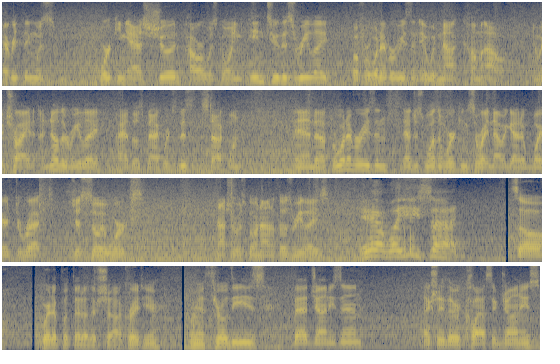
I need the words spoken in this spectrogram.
Everything was working as should. Power was going into this relay, but for whatever reason, it would not come out. And we tried another relay. I had those backwards. This is the stock one. And uh, for whatever reason, that just wasn't working. So right now we got it wired direct, just so it works. Not sure what's going on with those relays. Yeah, what he said. So, where'd I put that other shock? Right here. We're gonna throw these bad Johnnies in. Actually, they're classic Johnnies.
